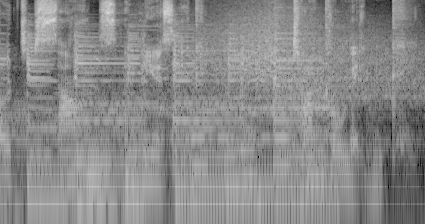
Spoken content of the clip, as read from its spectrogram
About sounds and music. Talk Link.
